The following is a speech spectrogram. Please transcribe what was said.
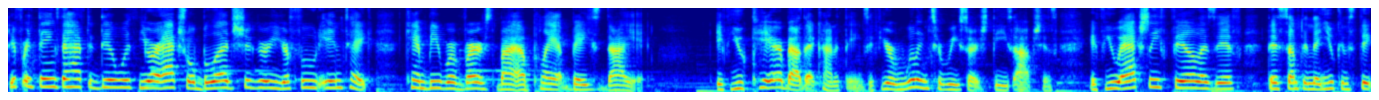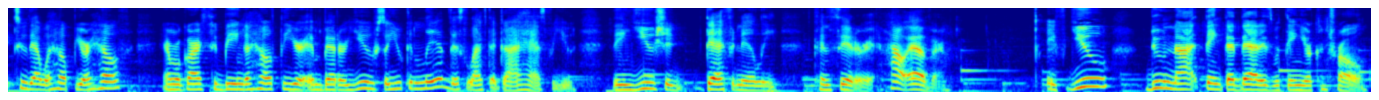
different things that have to deal with your actual blood sugar, your food intake can be reversed by a plant based diet. If you care about that kind of things, if you're willing to research these options, if you actually feel as if there's something that you can stick to that will help your health in regards to being a healthier and better you so you can live this life that God has for you, then you should definitely consider it. However, if you do not think that that is within your control,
